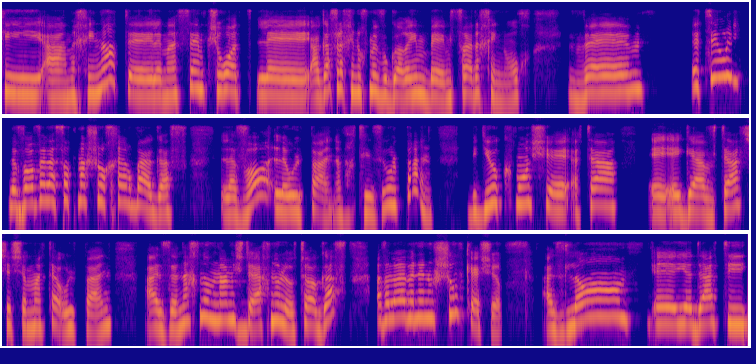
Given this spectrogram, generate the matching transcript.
כי המכינות אה, למעשה הן קשורות לאגף לחינוך מבוגרים במשרד החינוך, והציעו לי לבוא ולעשות משהו אחר באגף. לבוא לאולפן, אמרתי, איזה אולפן? בדיוק כמו שאתה הגבת, ששמעת אולפן, אז אנחנו אמנם השתייכנו לאותו אגף, אבל לא היה בינינו שום קשר. אז לא אה, ידעתי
